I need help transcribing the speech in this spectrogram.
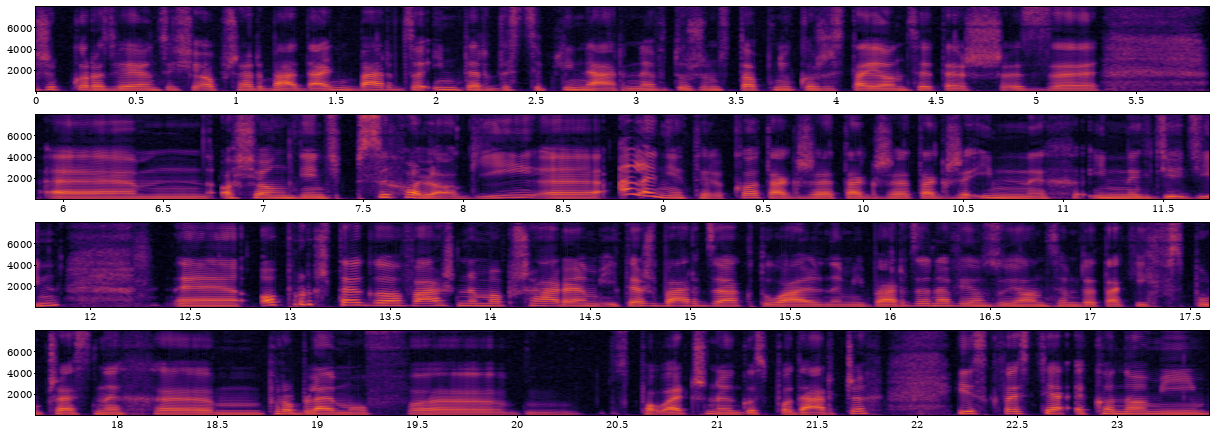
szybko rozwijający się obszar badań, bardzo interdyscyplinarny, w dużym stopniu korzystający też z osiągnięć psychologii, e, ale nie tylko, także, także, także innych, innych dziedzin. E, oprócz tego ważnym obszarem i też bardzo aktualnym i bardzo nawiązującym do takich współczesnych problemów społecznych, gospodarczych jest kwestia ekonomii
